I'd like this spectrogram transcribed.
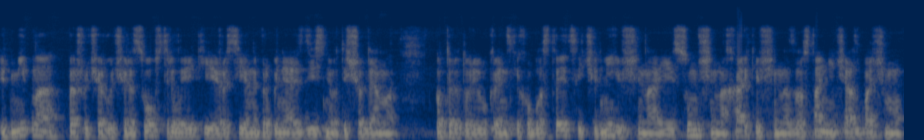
відмітна в першу чергу через обстріли, які Росія не припиняє здійснювати щоденно по території українських областей. Це і Чернігівщина, і Сумщина, Харківщина. За останній час бачимо,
